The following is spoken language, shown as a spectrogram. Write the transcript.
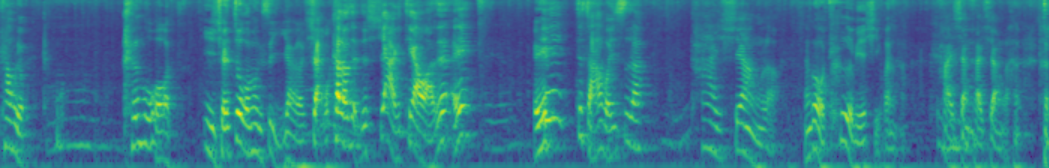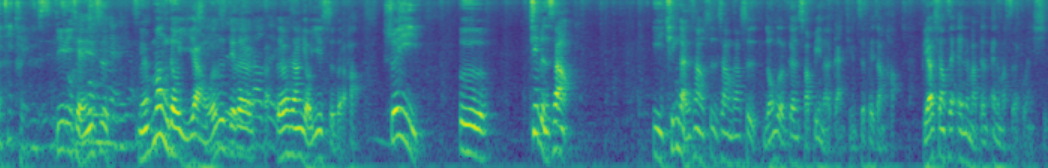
漂流，跟我以前做梦是一样的，吓我看到这就吓一跳啊！这哎哎这咋回事啊？太像了，难怪我特别喜欢他。太像太像了，集体潜意识，集体潜意识，连梦都一样，我是觉得非常有意思的哈。所以，呃，基本上，以情感上，事实上，他是荣格跟莎宾娜的感情是非常好，比较像是艾勒玛跟艾勒玛斯的关系，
